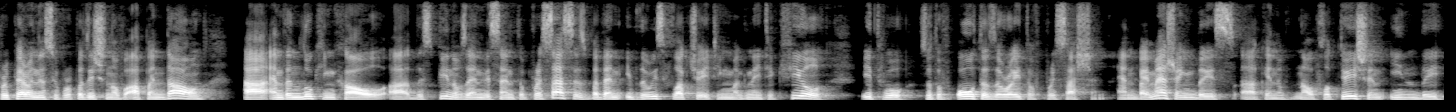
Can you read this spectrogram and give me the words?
preparing a superposition of up and down, uh, and then looking how the spin of the NV center precesses. But then if there is fluctuating magnetic field, it will sort of alter the rate of precession. And by measuring this kind of now fluctuation in the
